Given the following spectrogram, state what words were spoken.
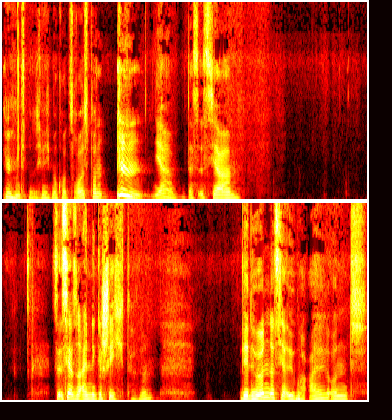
Jetzt muss ich mich mal kurz räuspern. ja, das ist ja, es ist ja so eine Geschichte. Ne? Wir hören das ja überall und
